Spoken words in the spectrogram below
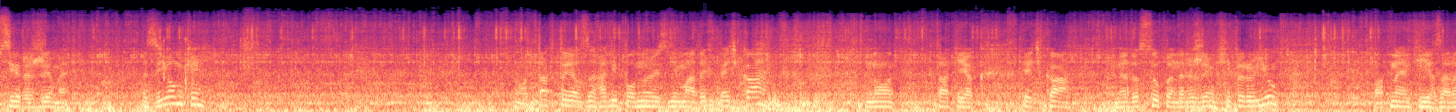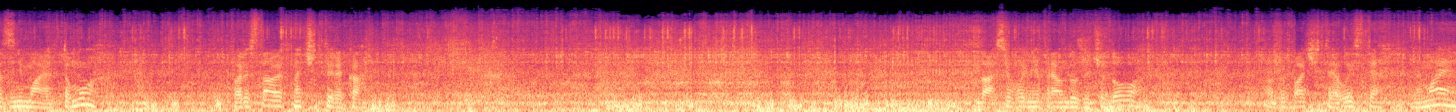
всі режими зйомки. От так то я взагалі планую знімати в 5К. Ну так як 5К недоступен режим Hyper-View, от на який я зараз знімаю, тому переставив на 4К. Да, сьогодні прям дуже чудово. Вже бачите, листя немає.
